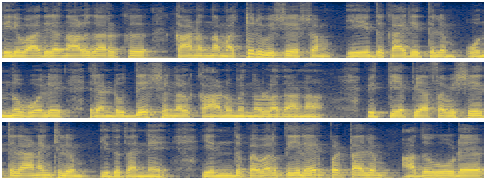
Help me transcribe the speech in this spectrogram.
തിരുവാതിര നാളുകാർക്ക് കാണുന്ന മറ്റൊരു വിശേഷം ഏത് കാര്യത്തിലും ഒന്നുപോലെ രണ്ട് ഉദ്ദേശങ്ങൾ കാണുമെന്നുള്ളതാണ്. വിദ്യാഭ്യാസ വിഷയത്തിലാണെങ്കിലും ഇത് തന്നെ. എന്ത് പ്രവൃത്തിയിൽ ഏർപ്പെട്ടാലും അതുകൂടെ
